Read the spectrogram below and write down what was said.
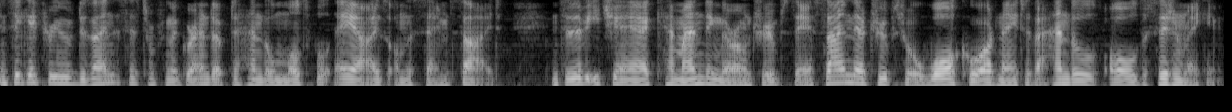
In CK3, we've designed the system from the ground up to handle multiple AIs on the same side. Instead of each AI commanding their own troops, they assign their troops to a war coordinator that handles all decision making.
